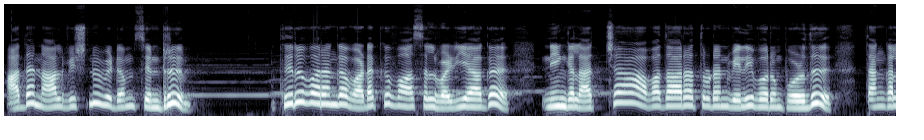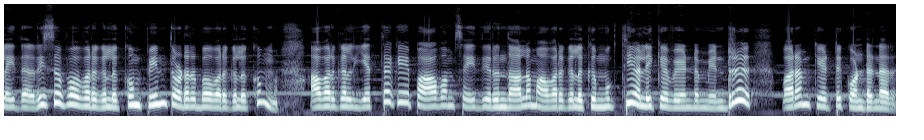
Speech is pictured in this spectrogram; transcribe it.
அதனால் விஷ்ணுவிடம் சென்று திருவரங்க வடக்கு வாசல் வழியாக நீங்கள் அச்சா அவதாரத்துடன் வெளிவரும் பொழுது தங்களை தரிசிப்பவர்களுக்கும் பின்தொடர்பவர்களுக்கும் அவர்கள் எத்தகைய பாவம் செய்திருந்தாலும் அவர்களுக்கு முக்தி அளிக்க வேண்டும் என்று வரம் கேட்டுக்கொண்டனர்.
